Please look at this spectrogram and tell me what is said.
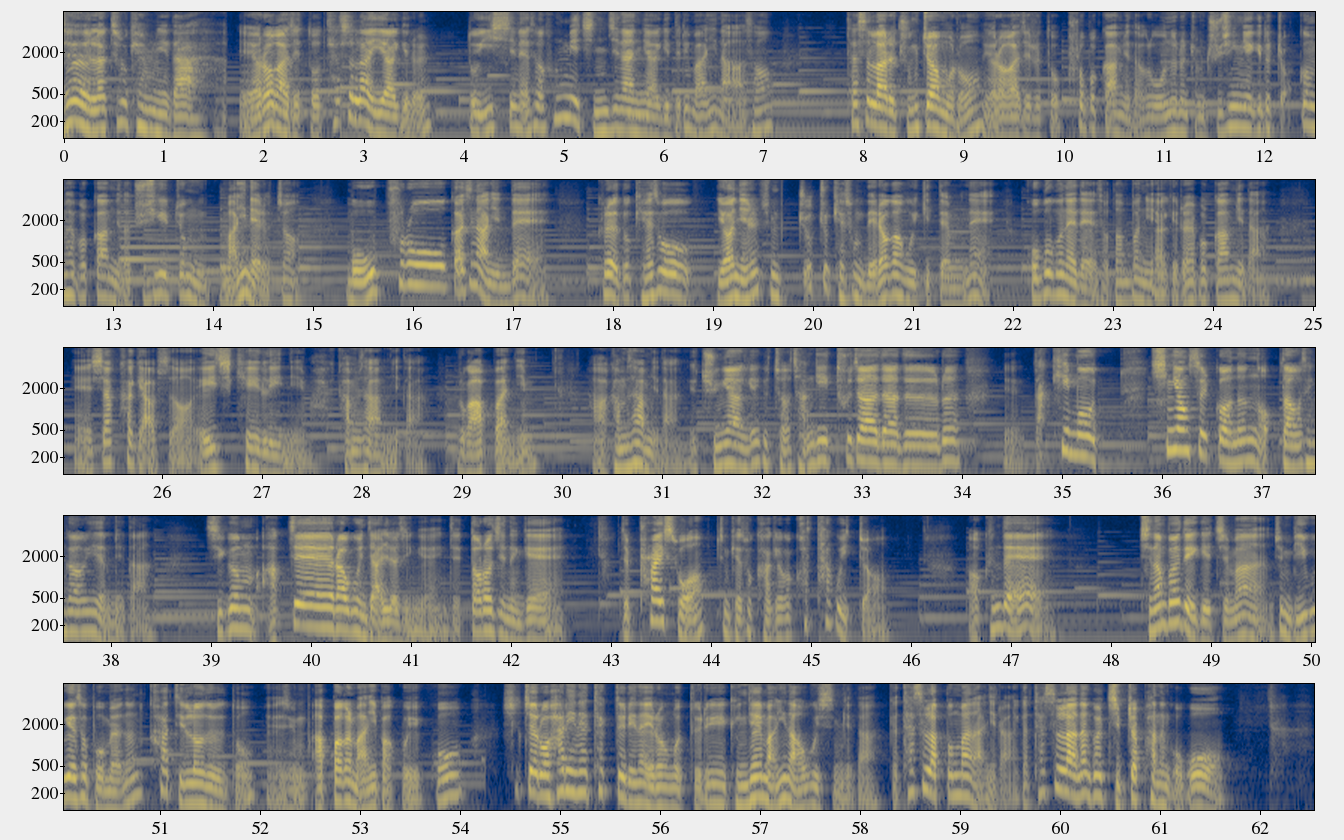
안녕하세요 일렉트로캠입니다. 여러 가지 또 테슬라 이야기를 또 이 씬에서 흥미진진한 이야기들이 많이 나와서 테슬라를 중점으로 여러 가지를 또 풀어볼까 합니다. 그리고 오늘은 좀 주식 얘기도 조금 해볼까 합니다. 주식이 좀 많이 내렸죠? 뭐 5%까지는 아닌데 그래도 계속 연일 좀 쭉쭉 계속 내려가고 있기 때문에 그 부분에 대해서도 한번 이야기를 해볼까 합니다. 예, 시작하기 앞서 HK리님 감사합니다. 그리고 아빠님 아 감사합니다. 중요한 게 그쵸 장기 투자자들은 예, 딱히 뭐 신경 쓸 거는 없다고 생각이 됩니다. 지금 악재라고 이제 알려진 게 이제 떨어지는 게 이제 프라이스 워 지금 계속 가격을 컷하고 있죠. 어 근데 지난번에도 얘기했지만 지금 미국에서 보면은 카 딜러들도 예, 지금 압박을 많이 받고 있고 실제로 할인 혜택들이나 이런 것들이 굉장히 많이 나오고 있습니다. 그러니까 테슬라뿐만 아니라, 그러니까 테슬라는 그걸 직접 하는 거고,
